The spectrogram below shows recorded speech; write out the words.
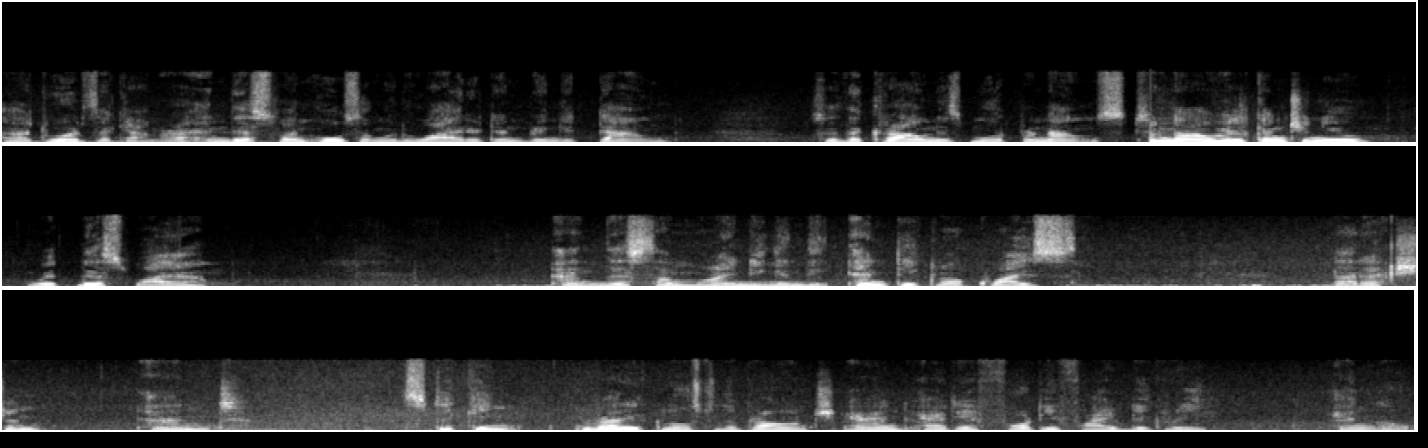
uh, towards the camera. And this one also I'm going to wire it and bring it down so the crown is more pronounced. So now we'll continue with this wire and this I'm winding in the anti-clockwise direction and sticking very close to the branch and at a 45 degree angle.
